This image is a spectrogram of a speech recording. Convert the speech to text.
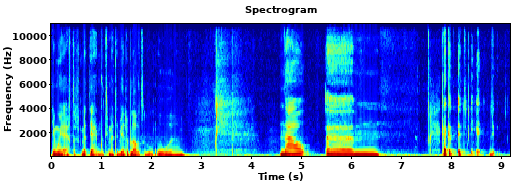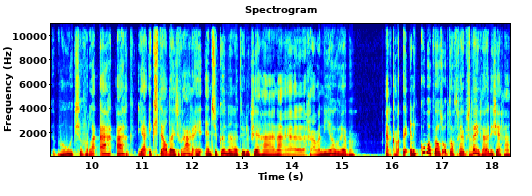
die moet je echt met, ja, je moet die met de billen bloot. Hoe, hoe, eh, Nou, ehm, kijk, het, het, het- hoe ik ze eigenlijk, ja, ik stel deze vragen en, en ze kunnen natuurlijk zeggen, nou ja, daar gaan we het niet over hebben. Ja, dat kan, en ik kom ook wel eens opdrachtgevers Ja. tegen hè, die zeggen,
